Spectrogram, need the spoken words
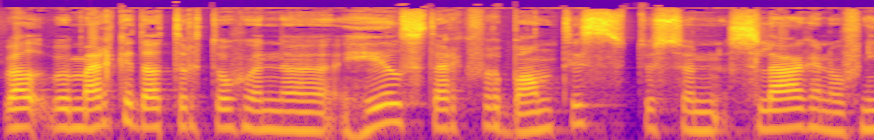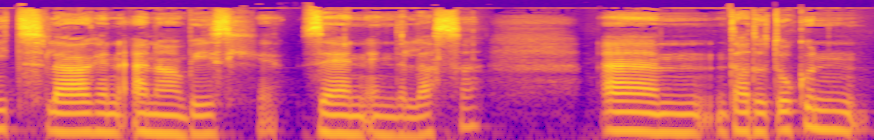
Wel, we merken dat er toch een uh, heel sterk verband is tussen slagen of niet slagen en aanwezig zijn in de lessen. En dat het ook een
